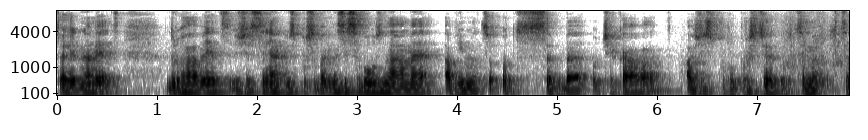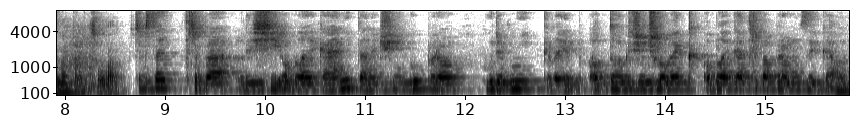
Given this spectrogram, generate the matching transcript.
to je jedna věc. Druhá věc, že se nějakým způsobem mezi sebou známe a víme, co od sebe očekávat a že spolu prostě jako chceme, chceme pracovat. V čem se třeba liší oblékání tanečníků pro hudební klip od toho, když je člověk obléká třeba pro muzikál?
